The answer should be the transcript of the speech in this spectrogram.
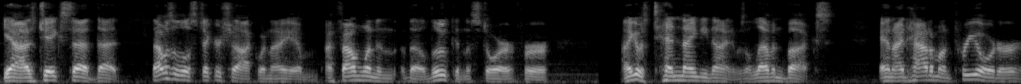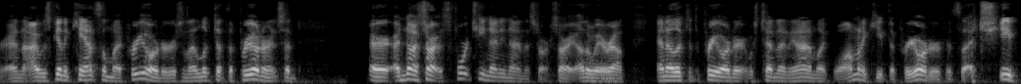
yeah, as Jake said, that that was a little sticker shock when I um I found one in the Luke in the store for I think it was ten ninety nine. It was eleven bucks, and I'd had them on pre order, and I was going to cancel my pre orders, and I looked at the pre order and said. Or, uh, no, sorry, it was fourteen ninety nine in the store. Sorry, other way Mhm. around. And I looked at the pre-order; it was ten ninety nine. I'm like, well, I'm going to keep the pre-order if it's that cheap,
